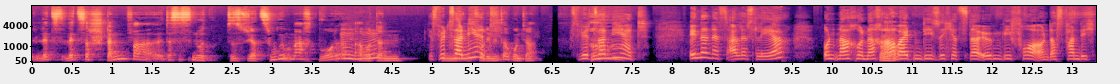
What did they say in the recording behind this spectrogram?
letz, letzter Stand war, dass es nur, dass es ja zugemacht wurde, Mhm. aber dann es wird hm, vor dem saniert. Hintergrund, ja. Es wird Oh. saniert. Innen ist alles leer und nach und nach Ja. arbeiten die sich jetzt da irgendwie vor. Und das fand ich,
